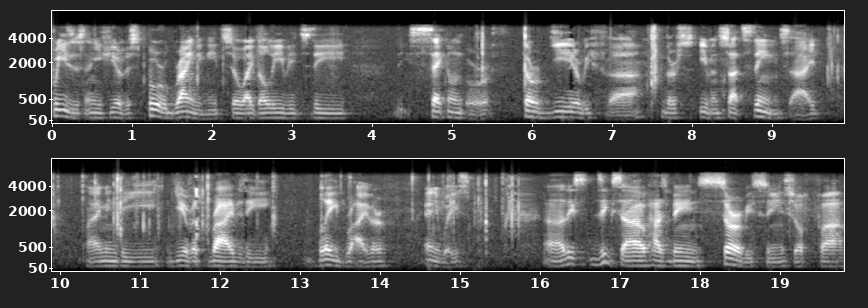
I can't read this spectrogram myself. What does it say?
freezes and you hear the spur grinding it, so I believe it's the, the second or third gear if uh, there's even such thing inside. I mean the gear that drives the blade driver. Anyways, uh, this jigsaw has been serviced since of uh,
